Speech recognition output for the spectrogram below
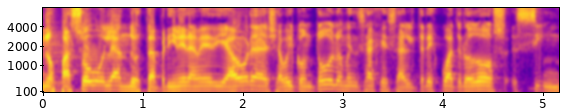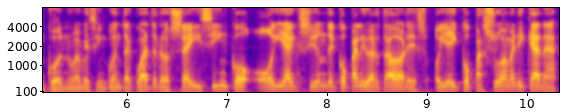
nos pasó volando esta primera media hora. Ya voy con todos los mensajes al 342-5954-65. Hoy acción de Copa Libertadores. Hoy hay Copa Sudamericana.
